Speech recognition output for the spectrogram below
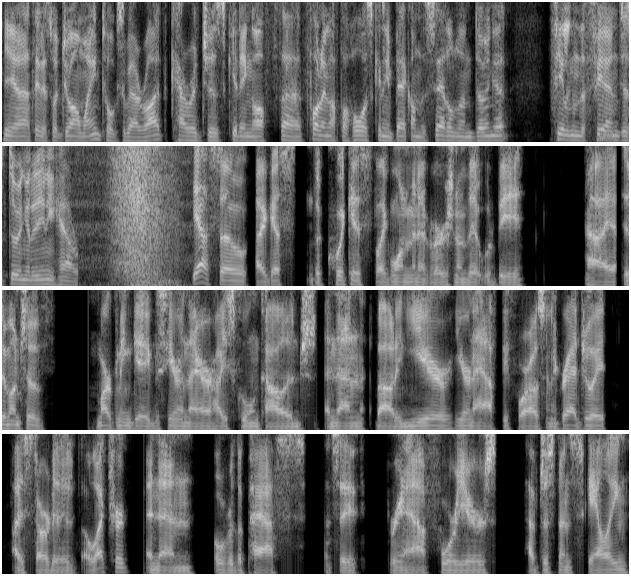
Yeah, I think that's what John Wayne talks about, right? The Courage is getting off, the, falling off the horse, getting back on the saddle and doing it, feeling the fear and hmm. just doing it anyhow. Yeah. So I guess the quickest, like one minute version of it would be I did a bunch of marketing gigs here and there, high school and college. And then about a year, year and a half before I was going to graduate, I started Electriq. And then over the past, let's say three and a half, four years, I've just been scaling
